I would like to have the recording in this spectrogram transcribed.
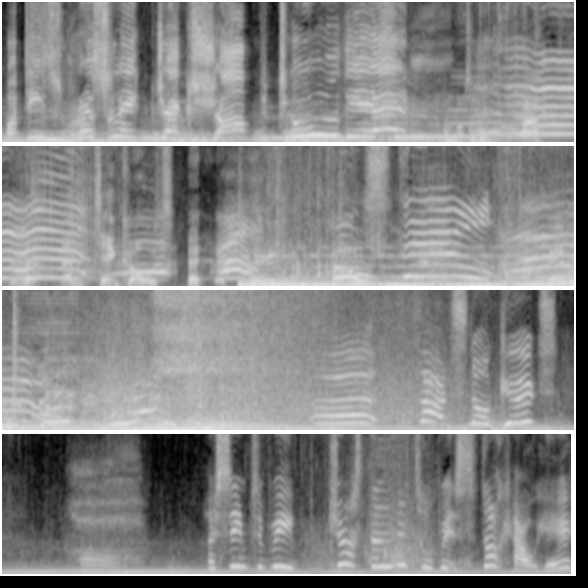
But he's wrestling Jack Sharp to the end. that, that tickles. Hold still. Uh, that's not good. I seem to be just a little bit stuck out here.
